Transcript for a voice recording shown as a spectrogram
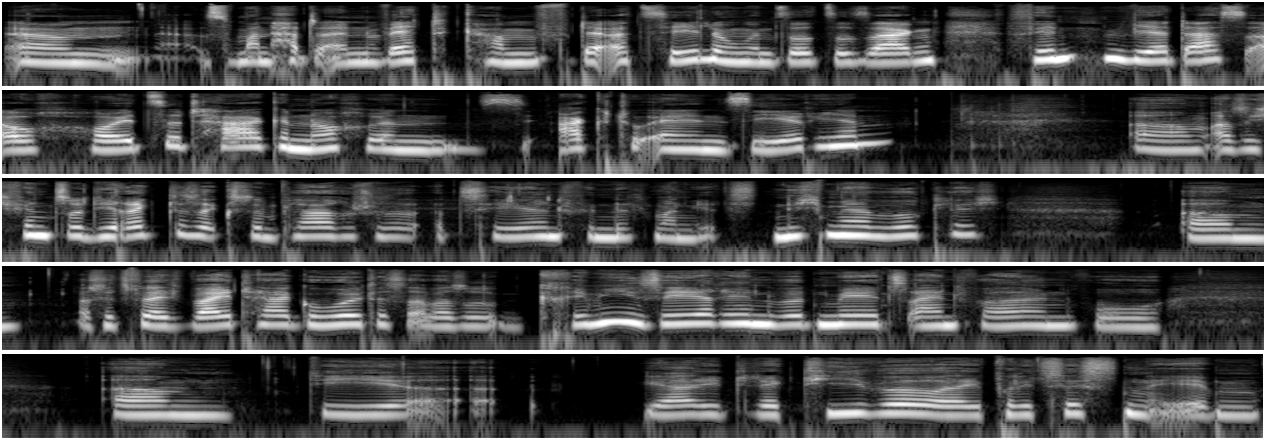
Ähm, also man hat einen Wettkampf der Erzählungen sozusagen. Finden wir das auch heutzutage noch in aktuellen Serien? Ähm, also ich finde, so direktes exemplarisches Erzählen findet man jetzt nicht mehr wirklich. Ähm, was jetzt vielleicht weit hergeholt ist, aber so Krimiserien würden mir jetzt einfallen, wo ähm, die äh, ja, die Detektive oder die Polizisten eben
